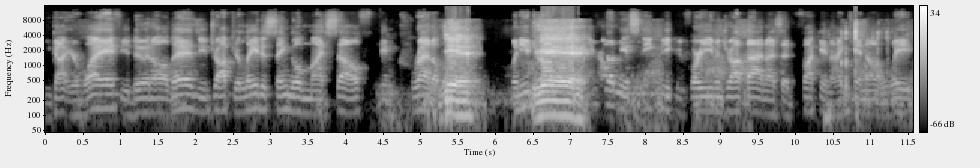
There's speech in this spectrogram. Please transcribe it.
you got your wife, you're doing all this. You dropped your latest single, Myself. Incredible. Yeah. When you dropped Yeah. you showed me a sneak peek before you even dropped that, and I said, fucking, I cannot wait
